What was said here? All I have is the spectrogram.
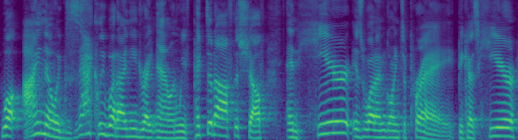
well, I know exactly what I need right now, and we've picked it off the shelf, and here is what I'm going to pray, because here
